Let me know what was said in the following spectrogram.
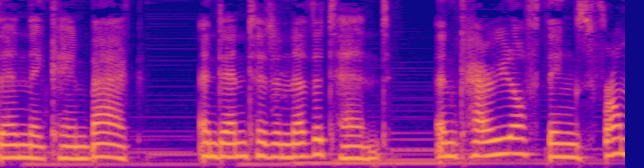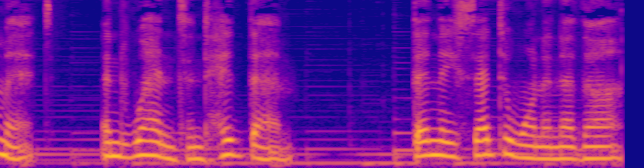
Then they came back and entered another tent and carried off things from it and went and hid them. Then they said to one another,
